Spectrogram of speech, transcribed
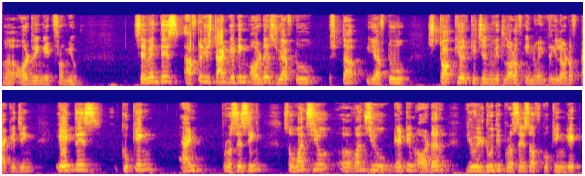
uh, ordering it from you. Seventh is after you start getting orders, you have to stop, you have to stock your kitchen with a lot of inventory, a lot of packaging. Eighth is cooking and processing. So once you uh, once you get in order, you will do the process of cooking it.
